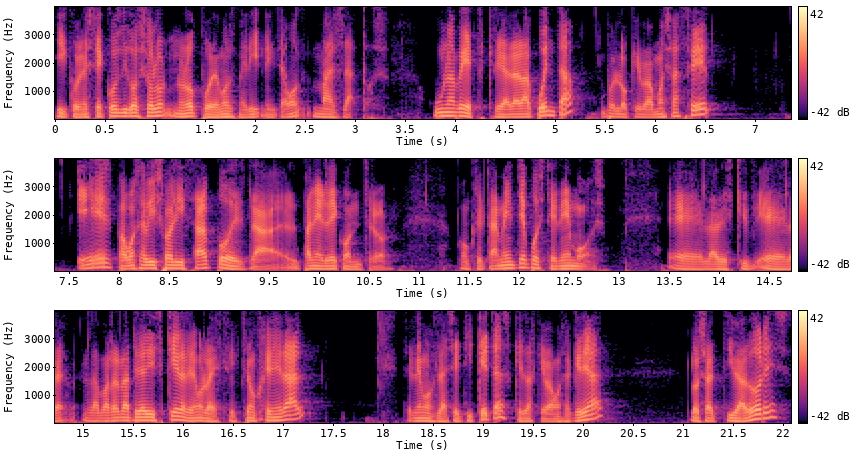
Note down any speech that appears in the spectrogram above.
Y con este código solo no lo podemos medir, necesitamos más datos. Una vez creada la cuenta, pues lo que vamos a hacer es, vamos a visualizar pues el panel de control. Concretamente, pues tenemos eh, la, eh, la, barra lateral izquierda, tenemos la descripción general, tenemos las etiquetas, que es las que vamos a crear, los activadores,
